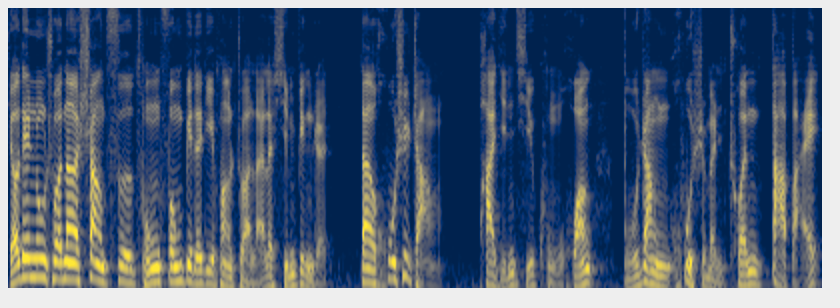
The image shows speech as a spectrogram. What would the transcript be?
聊天中说呢，上次从封闭的地方转来了新病人，但护士长怕引起恐慌，不让护士们穿大白，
